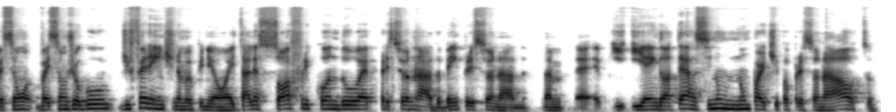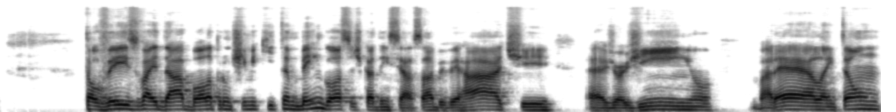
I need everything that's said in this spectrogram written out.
vai ser, um, vai ser um jogo diferente, na minha opinião. A Itália sofre quando é pressionada, bem pressionada. Na, é, e, e, a Inglaterra, se não, não partir para pressionar alto, talvez vai dar a bola para um time que também gosta de cadenciar, sabe? Verratti, é, Jorginho, Barella. Então,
